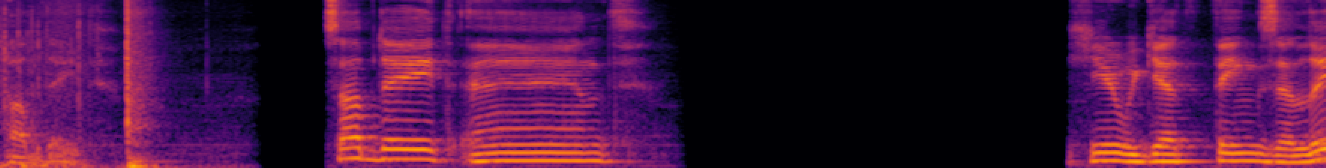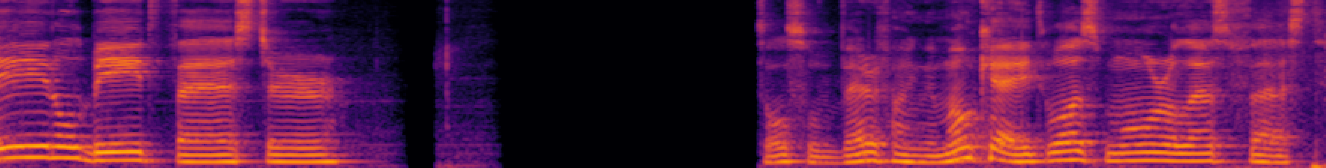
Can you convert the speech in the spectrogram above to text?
update. Let's update and here we get things a little bit faster. It's also verifying them. Okay, it was more or less fast.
